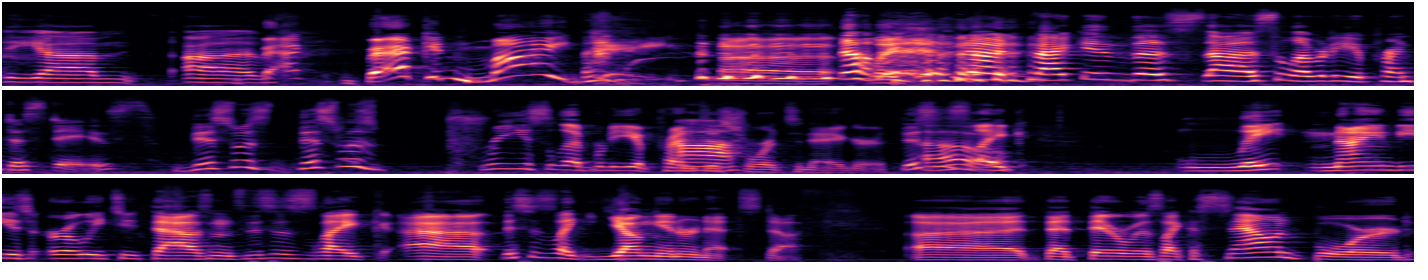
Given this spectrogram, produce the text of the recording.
the um uh back back in my day. Uh, no, like no back in the uh, Celebrity Apprentice days. this was this was pre Celebrity Apprentice Ah. Schwarzenegger. This Oh. is like late '90s, early 2000s. This is like uh, this is like young internet stuff. Uh, that there was like a soundboard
